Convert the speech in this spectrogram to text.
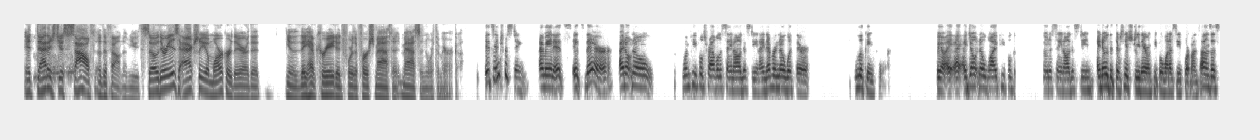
It that is just south of the Fountain of Youth. So there is actually a marker there that you know they have created for the first math mass in North America it's interesting. I mean, it's it's there. I don't know when people travel to St. Augustine. I never know what they're looking for. You know, I, I don't know why people go to St. Augustine. I know that there's history there, and people want to see Fort Matanzas.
